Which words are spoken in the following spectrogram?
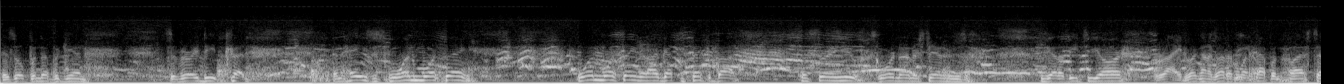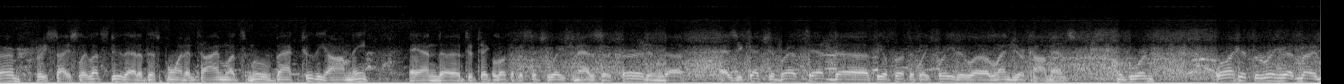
has opened up again. It's a very deep cut. And Hayes, just one more thing. One more thing that I've got to think about concerning you. Gordon, I understand you got a VTR. Right. We're going to go to the... What happened last time? Precisely. Let's do that at this point in time. Let's move back to the Omni and uh, to take a look at the situation as it occurred. And uh, as you catch your breath, Ted, uh, feel perfectly free to uh, lend your comments. Well, Gordon, well, I hit the ring that night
